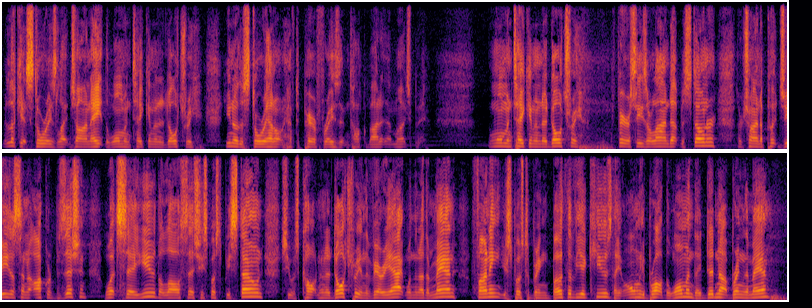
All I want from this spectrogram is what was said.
we look at stories like John 8, the woman taken in adultery. You know the story. I don't have to paraphrase it and talk about it that much, but the woman taken in adultery. Pharisees are lined up to stone her. They're trying to put Jesus in an awkward position. What say you? The law says she's supposed to be stoned. She was caught in an adultery in the very act with another man. Funny, you're supposed to bring both of the accused. They only brought the woman, they did not bring the man.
